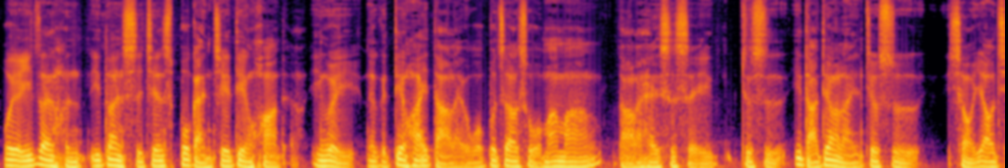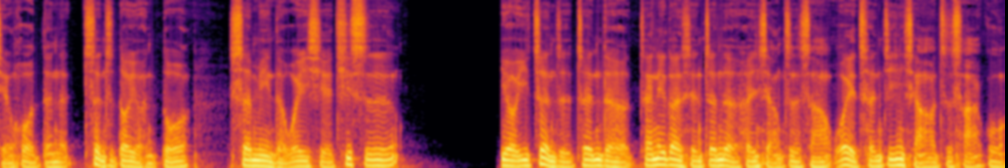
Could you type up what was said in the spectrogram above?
我有一段很一段时间是不敢接电话的，因为那个电话一打来，我不知道是我妈妈打来还是谁，就是一打电话来就是向我要钱或等等，甚至都有很多生命的威胁。其实有一阵子真的在那段时间真的很想自杀，我也曾经想要自杀过，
